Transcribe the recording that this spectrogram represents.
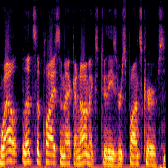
Well, let's apply some economics to these response curves.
